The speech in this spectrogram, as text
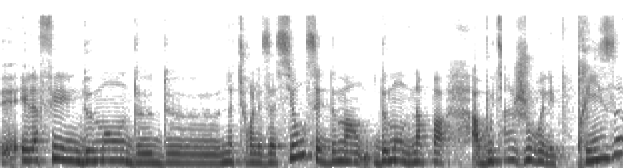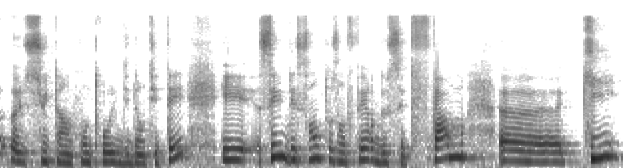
elle, a fait une demande de naturalisation. Cette demande, n'a pas abouti. Un jour, elle est prise euh, suite à un contrôle d'identité. Et c'est une descente aux enfers de cette femme euh, qui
